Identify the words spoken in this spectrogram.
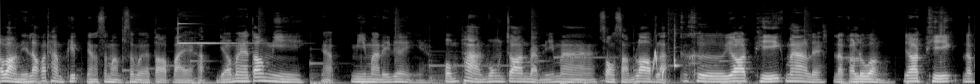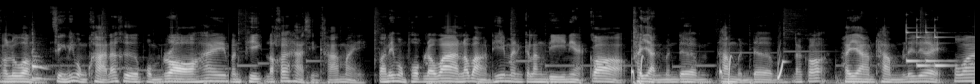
ระหว่างนี้เราก็ทำคลิปอย่างสม่ำเสมอต่อไปครับเดี๋ยวมันจะต้องมีนะครับมีมาเรื่อยๆอย่างเงี้ยผมผ่านวงจรแบบนี้มา2อสรอบละก็คือยอดพีคมากเลย แล้วก็ล่วงยอดพีคแล้วก็ล่วง สิ่งที่ผมขาดก็คือ ผมรอให้มันพีคแล้วค่อยหาสินค้าใหม่ ตอนนี้ผมพบแล้วว่าระหว่างที่มันกำลังดีเนี่ยก็ขยันเหมือนเดิมทำเหมือนเดิม แล้วก็พยายามทำเรื่อยๆ เพราะว่า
